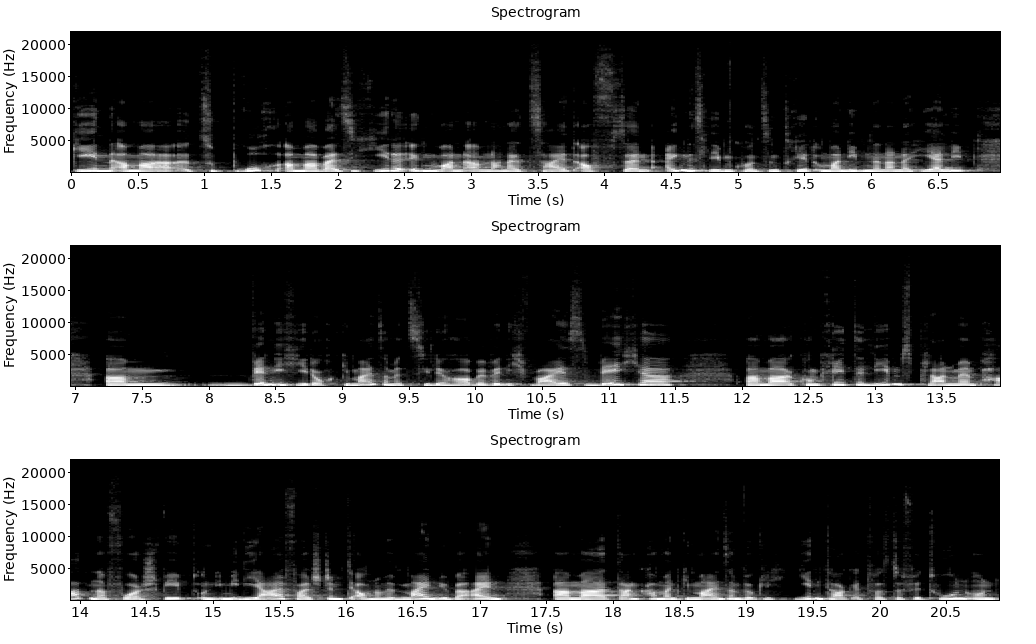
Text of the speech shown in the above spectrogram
gehen einmal zu Bruch, einmal, weil sich jeder irgendwann ähm, nach einer Zeit auf sein eigenes Leben konzentriert und man nebeneinander herlebt. Ähm, wenn ich jedoch gemeinsame Ziele habe, wenn ich weiß, welcher ähm, konkrete Lebensplan meinem Partner vorschwebt und im Idealfall stimmt der auch noch mit meinen überein, ähm, dann kann man gemeinsam wirklich jeden Tag etwas dafür tun und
